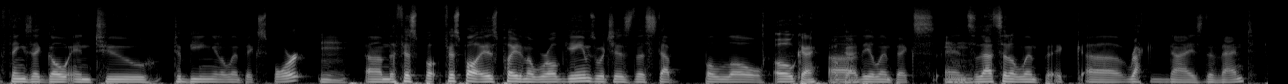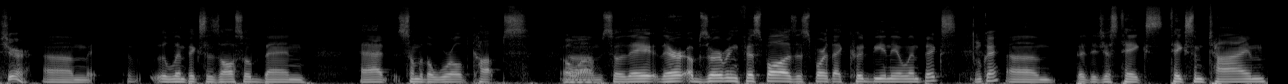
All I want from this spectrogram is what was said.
things that go into to being an Olympic sport. Mm. Um, the fistball, fistball is played in the World Games, which is the step below Oh, okay. uh, Okay. the Olympics, and Mhm. so that's an Olympic uh, recognized event. sure. Um, Olympics has also been at some of the World Cups. Oh wow. Um, so they they're observing fistball as a sport that could be in the Olympics okay. um, but it just takes takes some time,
